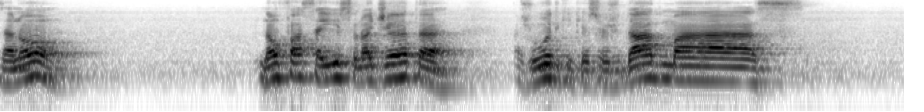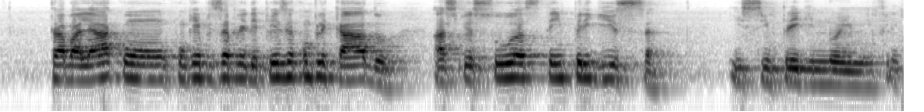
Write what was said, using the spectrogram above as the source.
Zanon, não faça isso, não adianta ajude quem quer ser ajudado, mas trabalhar com, com quem precisa perder peso é complicado. As pessoas têm preguiça. Isso impregnou em mim. Falei,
